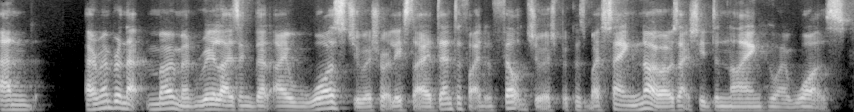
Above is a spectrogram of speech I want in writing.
And I remember in that moment realizing that I was Jewish, or at least I identified and felt Jewish, because by saying no, I was actually denying who I was.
